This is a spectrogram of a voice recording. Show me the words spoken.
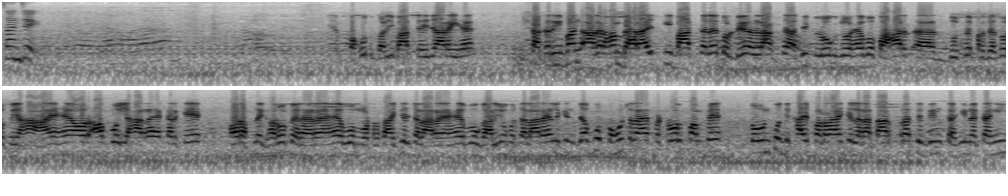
संजय। बहुत बड़ी बात कही जा रही है। तकरीबन अगर हम बहराइच की बात करें तो डेढ़ लाख से अधिक लोग जो है वो बाहर दूसरे प्रदेशों से यहाँ आए हैं और अब वो यहाँ रह करके और अपने घरों पे रह रहे हैं, वो मोटरसाइकिल चला रहे हैं, वो गाड़ियों को चला रहे हैं, लेकिन जब वो पहुँच रहा है पेट्रोल पंप पे तो उनको दिखाई पड़ रहा है कि लगातार प्रतिदिन कहीं ना कहीं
